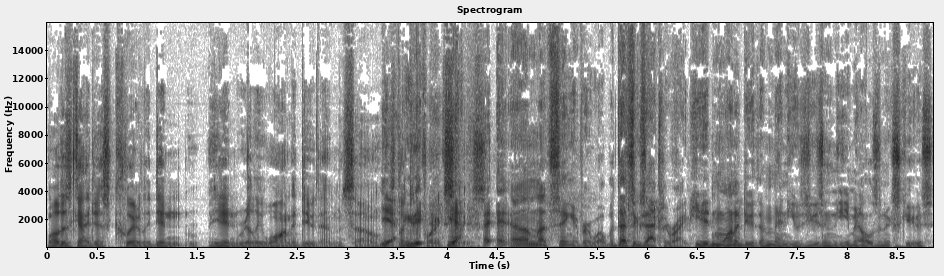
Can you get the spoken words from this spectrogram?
Well, this guy just clearly didn't. He didn't really want to do them. So Yeah, he's looking he- for an yeah, excuse. and and I'm not saying it very well, but that's exactly right. He didn't want to do them, and he was using the email as an excuse.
